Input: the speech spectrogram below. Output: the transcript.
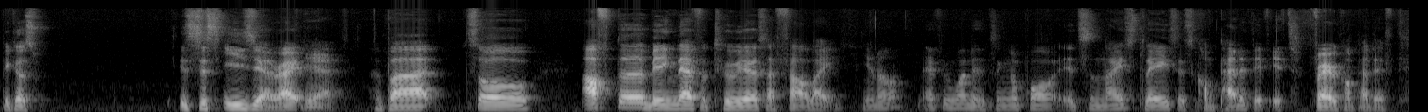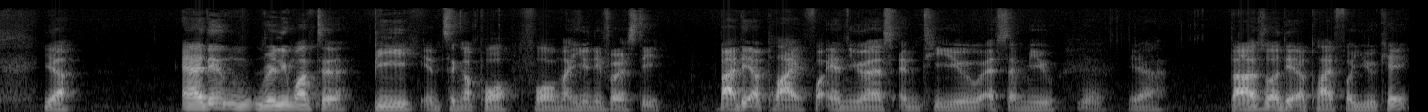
because it's just easier, right? Yeah. But so after being there for two years, I felt like you know everyone in Singapore. It's a nice place. It's competitive. It's very competitive. Yeah, and I didn't really want to be in Singapore for my university, but I did apply for NUS, NTU, SMU. Yeah. Yeah, but also I did apply for UK,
